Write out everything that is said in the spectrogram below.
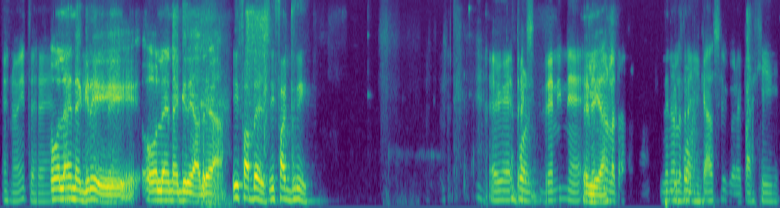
Εννοείται, ρε. Όλα είναι Εντάξει, γκρι. Όλα είναι γκρι, Ανδρέα. Ή φαμπέζ, ή φαγκρί. Ε, Λοιπόν, εντάξει, δεν είναι, δεν τέλεια. είναι όλα τα, δεν είναι όλα Λοιπόν. τραγικά, σίγουρα υπάρχει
